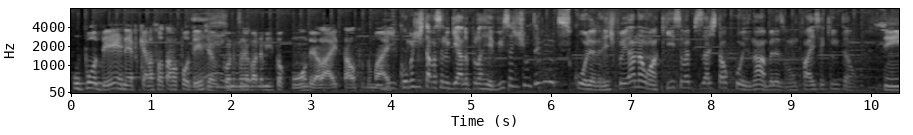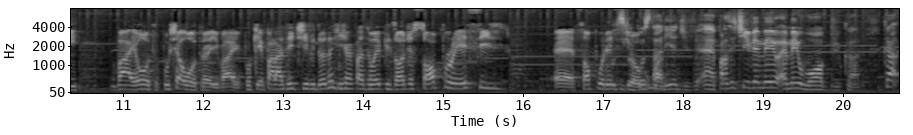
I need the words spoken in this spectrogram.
O poder, né? Porque ela soltava poder É, de quando o então. negócio da mitocôndria lá e tal, tudo mais. E como a gente tava sendo guiado pela revista, a gente não teve muita escolha, né? A gente foi, ah não, aqui você vai precisar de tal coisa. Não, beleza, vamos para esse aqui então. Sim. Vai, outro, puxa outro aí, vai. Porque Parasitive 2 a gente vai fazer um episódio só por esse. É, só por esse Putz, que jogo. eu gostaria de ver. É, Parasitive é meio, é meio óbvio, cara. Cara,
